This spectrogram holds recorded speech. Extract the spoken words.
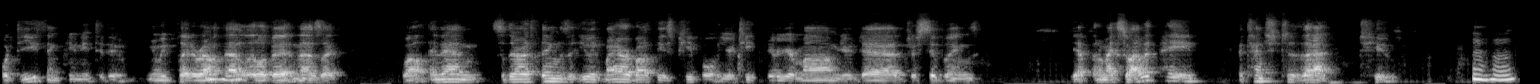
what do you think you need to do? And we played around mm-hmm. with that a mm-hmm. little bit, and I was like, Well, and then so there are things that you admire about these people, your teacher, your mom, your dad, your siblings. Yep. And I'm like, so I would pay attention to that too. Mm-hmm.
